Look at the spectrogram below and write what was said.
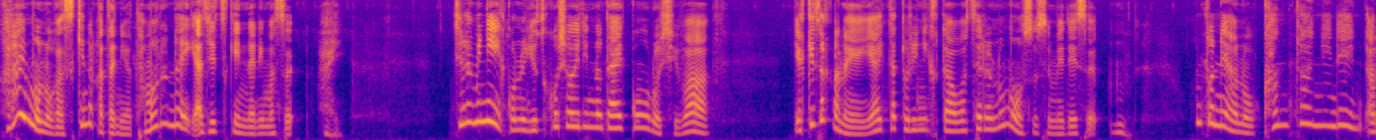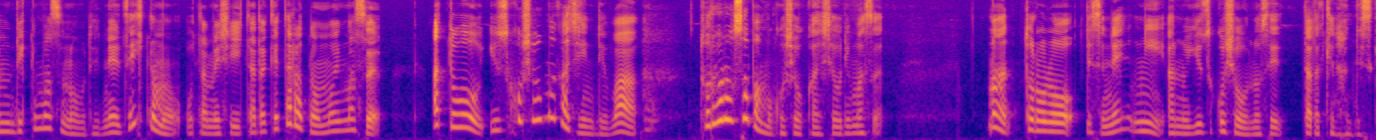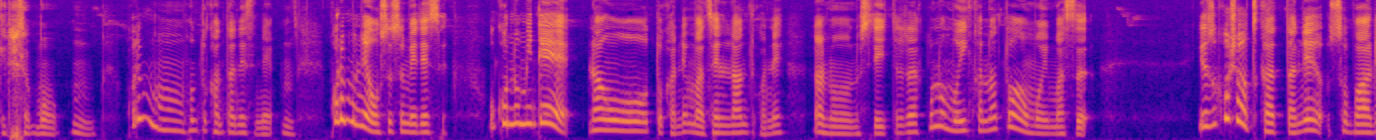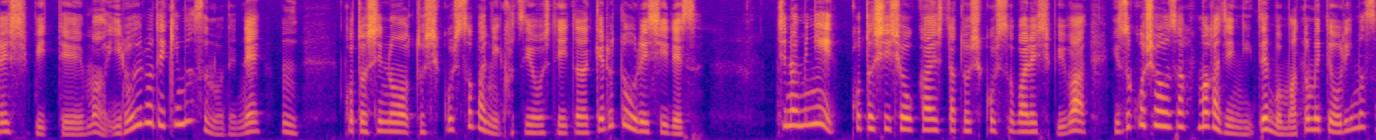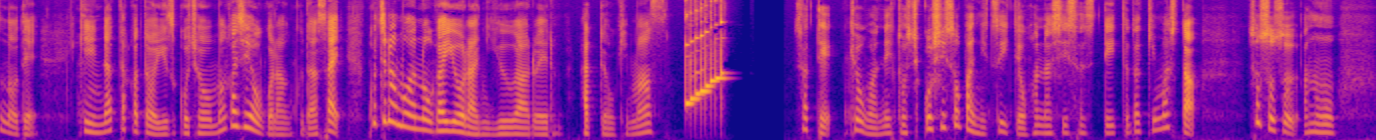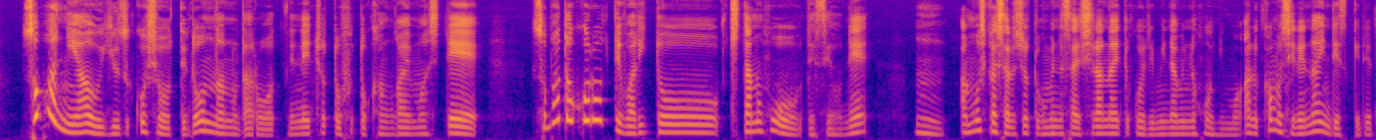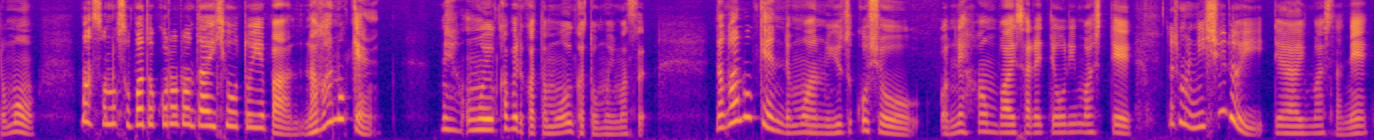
辛いものが好きな方にはたまらない味付けになります。はい、ちなみにこの柚子胡椒入りの大根おろしは焼き魚や焼いた鶏肉と合わせるのもおすすめです。うん本当ね、あの、簡単にね、あのできますのでね、ぜひともお試しいただけたらと思います。あと、ゆずこしょうマガジンでは、とろろそばもご紹介しております。まあ、とろろですね、に、あの、柚子胡椒をのせただけなんですけれども、うん。これも本当簡単ですね。うん。これもね、おすすめです。お好みで卵黄とかね、まあ、全卵とかね、あの、のせていただくのもいいかなとは思います。柚子胡椒を使ったね、そばレシピって、まあ、いろいろできますのでね、うん。今年の年越しそばに活用していただけると嬉しいです。ちなみに、今年紹介した年越しそばレシピは、柚子胡椒マガジンに全部まとめておりますので、気になった方は柚子胡椒マガジンをご覧ください。こちらもあの概要欄に URL 貼っておきます。さて、今日はね、年越しそばについてお話しさせていただきました。そうそうそう、あの、そばに合う柚子胡椒ってどんなのだろうってねちょっとふと考えましてそばどころって割と北の方ですよね。うん、あもしかしたらちょっとごめんなさい知らないところで南の方にもあるかもしれないんですけれどもまあそのそばどころの代表といえば長野県ね思い浮かべる方も多いかと思います。長野県でもあの柚子胡椒をね販売されておりまして私も2種類出会いましたね。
